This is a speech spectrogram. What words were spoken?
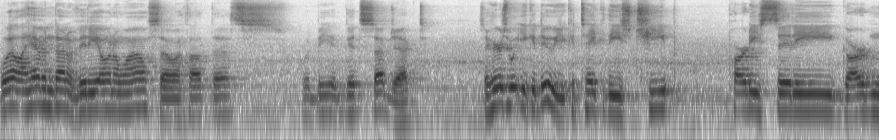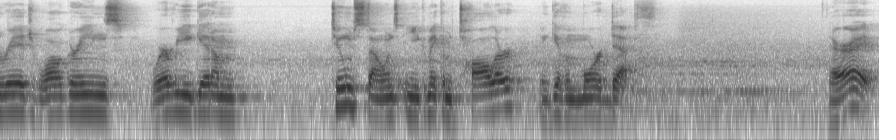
well, I haven't done a video in a while, so I thought this would be a good subject. So here's what you could do. You could take these cheap Party City, Garden Ridge, Walgreens, wherever you get them, tombstones, and you can make them taller and give them more depth. Alright,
